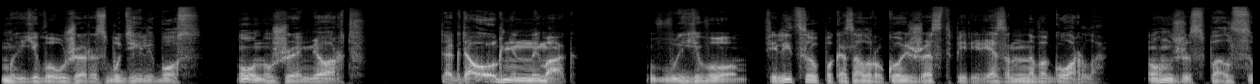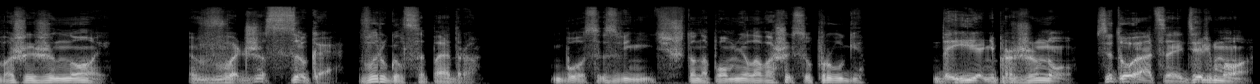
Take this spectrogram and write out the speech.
«Мы его уже разбудили, босс. Он уже мертв». «Тогда огненный маг!» «Вы его...» — Фелицио показал рукой жест перерезанного горла. «Он же спал с вашей женой». «Вот же сука!» — выругался Педро. «Босс, извините, что напомнил о вашей супруге». «Да я не про жену. Ситуация — дерьмо!»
